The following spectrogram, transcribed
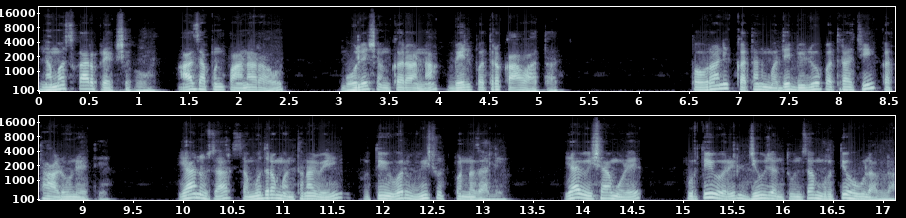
नमस्कार प्रेक्षक हो आज आपण पाहणार आहोत भोले शंकरांना बेलपत्र का वाहतात? पौराणिक कथांमध्ये बिल्वपत्राची कथा आढळून येते. यानुसार समुद्र मंथनावेळी पृथ्वीवर विष उत्पन्न झाले. या विषामुळे पृथ्वीवरील जीवजंतूंचा मृत्यू होऊ लागला.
